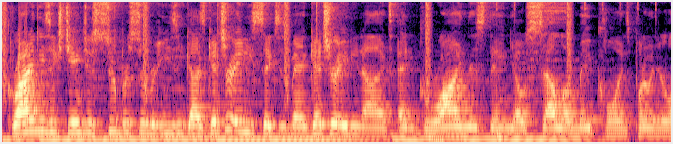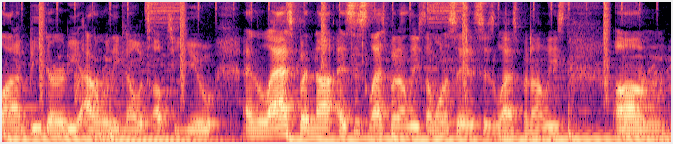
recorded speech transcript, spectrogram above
grinding these exchanges super, super easy. Guys, get your 86s, man. Get your 89s and grind this thing. Yo, sell them, make coins, put them in your lineup, be dirty. I don't really know. It's up to you. And last but not... Is this last but not least? I want to say this is last but not least. Um...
